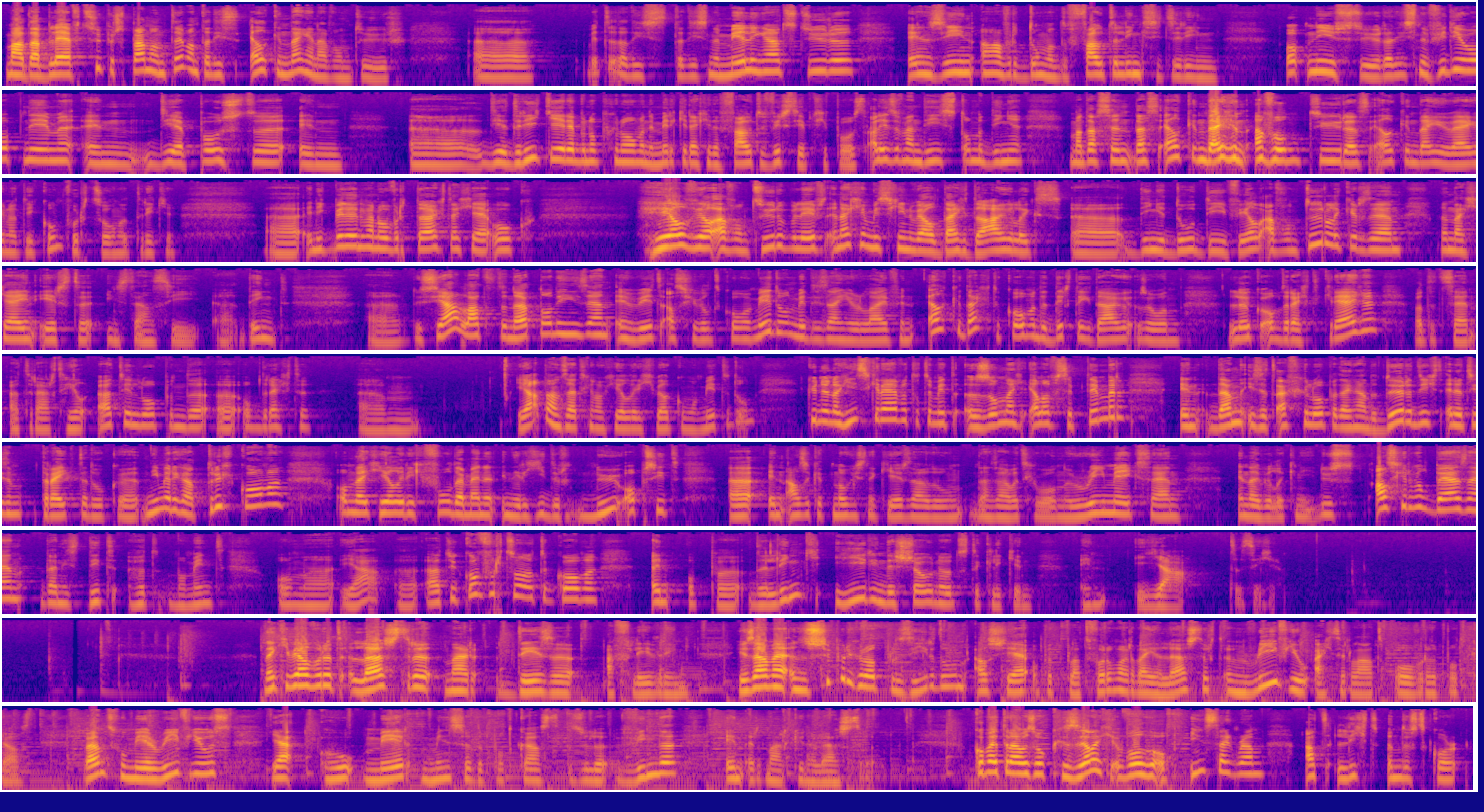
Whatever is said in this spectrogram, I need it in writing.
maar dat blijft super spannend, hè, want dat is elke dag een avontuur. Uh, weet je, dat is, dat is een mailing uitsturen en zien, ah verdomme, de foute link zit erin. Opnieuw sturen, dat is een video opnemen en die posten en uh, die drie keer hebben opgenomen en merk je dat je de foute versie hebt gepost. Al zo van die stomme dingen, maar dat, zijn, dat is elke dag een avontuur, dat is elke dag je eigen uit die comfortzone trekken. Uh, en ik ben ervan overtuigd dat jij ook heel veel avonturen beleeft en dat je misschien wel dagdagelijks uh, dingen doet die veel avontuurlijker zijn dan dat jij in eerste instantie denkt. Uh, dus ja, laat het een uitnodiging zijn en weet als je wilt komen meedoen met Design Your Life en elke dag de komende 30 dagen zo'n leuke opdracht krijgen, want het zijn uiteraard heel uiteenlopende opdrachten. Um, ja, dan zet je nog heel erg welkom om mee te doen. Kun je nog inschrijven tot en met zondag 11 september. En dan is het afgelopen, dan gaan de deuren dicht. En het is een traject dat ook uh, niet meer gaat terugkomen, omdat ik heel erg voel dat mijn energie er nu op zit. En als ik het nog eens een keer zou doen, dan zou het gewoon een remake zijn. En dat wil ik niet. Dus als je er wilt bij zijn, dan is dit het moment om uh, ja, uit je comfortzone te komen en op de link hier in de show notes te klikken en ja te zeggen. Dankjewel voor het luisteren naar deze aflevering. Je zou mij een super groot plezier doen als jij op het platform waar je luistert een review achterlaat over de podcast. Want hoe meer reviews, ja, hoe meer mensen de podcast zullen vinden en er naar kunnen luisteren. Kom mij trouwens ook gezellig volgen op Instagram, at licht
